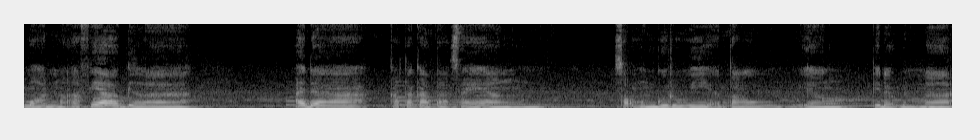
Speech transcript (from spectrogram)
mohon maaf ya bila ada kata-kata saya yang sok menggurui atau yang tidak benar.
